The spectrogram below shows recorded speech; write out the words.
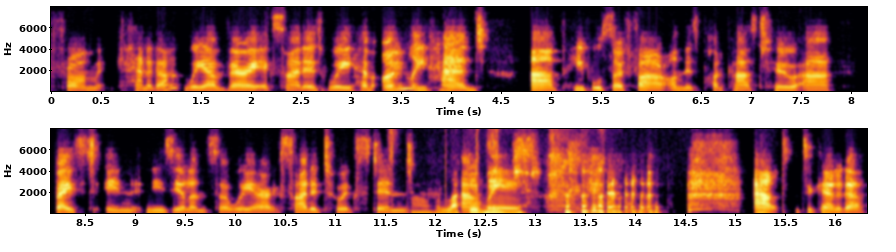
from Canada. We are very excited. We have only had uh, people so far on this podcast who are based in New Zealand, so we are excited to extend oh, lucky me. out to Canada.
